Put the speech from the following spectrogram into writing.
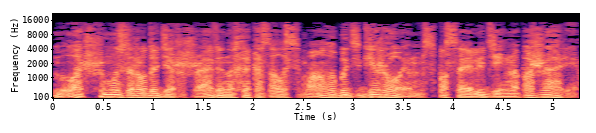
Младшему из рода Державиных оказалось мало быть героем, спасая людей на пожаре.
